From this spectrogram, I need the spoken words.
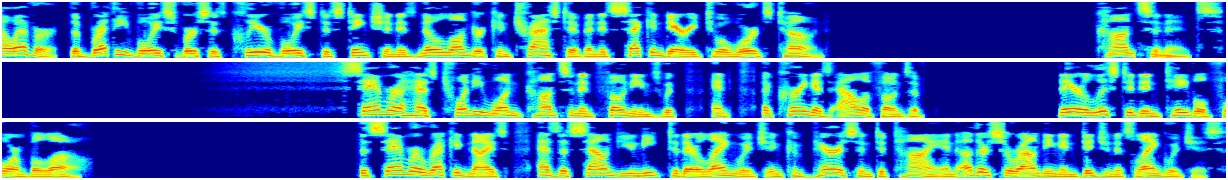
However, the breathy voice versus clear voice distinction is no longer contrastive and is secondary to a word's tone. Consonants Samra has 21 consonant phonemes with and occurring as allophones of They are listed in table form below. The Samra recognize as a sound unique to their language in comparison to Thai and other surrounding indigenous languages.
